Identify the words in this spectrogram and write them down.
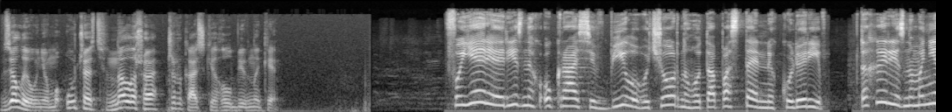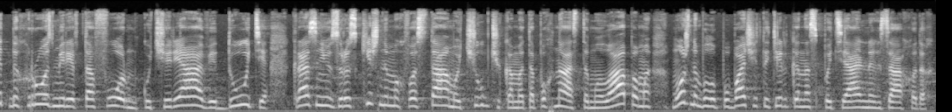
взяли у ньому участь не лише черкаські голубівники. Феєрія різних окрасів білого, чорного та пастельних кольорів. Птахи різноманітних розмірів та форм, кучеряві, дуті, красені з розкішними хвостами, чубчиками та пухнастими лапами можна було побачити тільки на спеціальних заходах.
